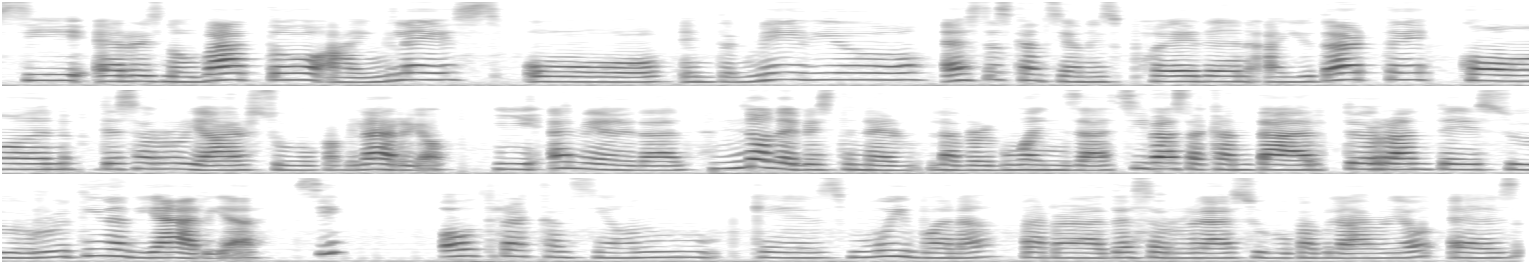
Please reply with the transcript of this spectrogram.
Si eres novato a inglés o intermedio, estas canciones pueden ayudarte con desarrollar su vocabulario. Y en realidad no debes tener la vergüenza si vas a cantar durante su rutina diaria, ¿sí? Otra canción que es muy buena para desarrollar su vocabulario es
